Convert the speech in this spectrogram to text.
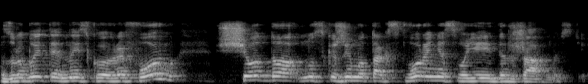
зробити низку реформ щодо, ну скажімо так, створення своєї державності.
